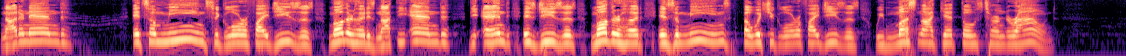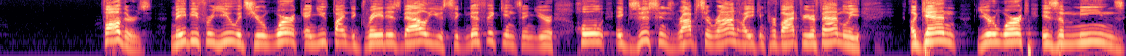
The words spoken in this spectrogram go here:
not an end. It's a means to glorify Jesus. Motherhood is not the end. The end is Jesus. Motherhood is a means by which you glorify Jesus. We must not get those turned around. Fathers, maybe for you it's your work and you find the greatest value, significance, and your whole existence wraps around how you can provide for your family. Again, your work is a means,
